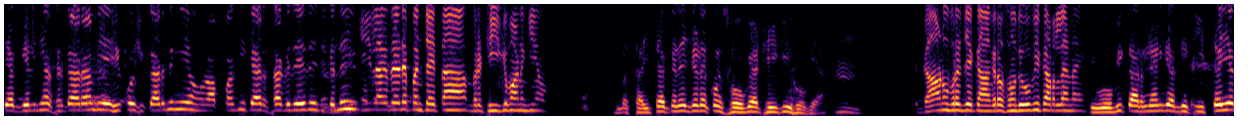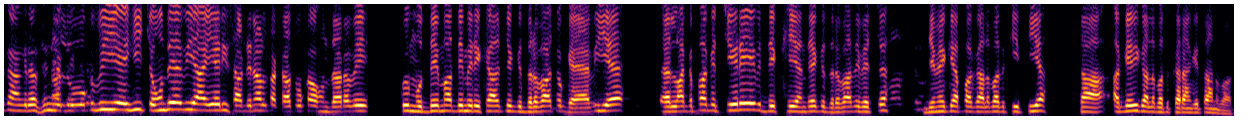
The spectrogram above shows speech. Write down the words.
ਤੇ ਅੱਗੇਲੀਆਂ ਸਰਕਾਰਾਂ ਵੀ ਇਹੀ ਕੁਛ ਕਰਨਗੀਆਂ ਹੁਣ ਆਪਾਂ ਕੀ ਕਰ ਸਕਦੇ ਇਹਦੇ ਚ ਕਿ ਨਹੀਂ? ਕੀ ਲੱਗਦਾ ਜਿਹੜੇ ਪੰਚਾਇਤਾਂ ਫਿਰ ਠੀਕ ਬਣ ਗਈਆਂ? ਬਸਾਈ ਤੱਕ ਨੇ ਜਿਹੜਾ ਕੁਛ ਹੋ ਗਿਆ ਠੀਕ ਹੀ ਹੋ ਗਿਆ। ਗਾਂ ਨੂੰ ਫਿਰ ਜੇ ਕਾਂਗਰਸ ਆਉਂਦੀ ਉਹ ਵੀ ਕਰ ਲੈਣਾ ਹੈ ਤੇ ਉਹ ਵੀ ਕਰ ਲੈਣਗੇ ਅੱਗੇ ਕੀਤਾ ਹੀ ਆ ਕਾਂਗਰਸ ਨੇ ਤਾਂ। ਲੋਕ ਵੀ ਇਹੀ ਚਾਹੁੰਦੇ ਆ ਵੀ ਆਏ ਯਾਰੀ ਸਾਡੇ ਨਾਲ ਧੱਕਾ ਧੋਕਾ ਹੁੰਦਾ ਰਵੇ। ਕੋਈ ਮੁੱਦੇ ਮਾਦੇ ਮੇਰੇ ਖਿਆਲ ਚ ਗਿੱਦੜਵਾ ਚੋਂ ਗਾਇਬ ਹੀ ਹੈ। ਲਗਭਗ ਚਿਹਰੇ ਦੇਖੇ ਜਾਂਦੇ ਆ ਗਿੱਦੜਵਾ ਦੇ ਵਿੱਚ, ਜਿਵੇਂ ਕਿ ਆਪਾਂ ਗੱਲਬਾਤ ਕੀਤੀ ਆ, ਤਾਂ ਅੱਗੇ ਵੀ ਗੱਲਬਾਤ ਕਰਾਂਗੇ, ਧੰਨਵਾਦ।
